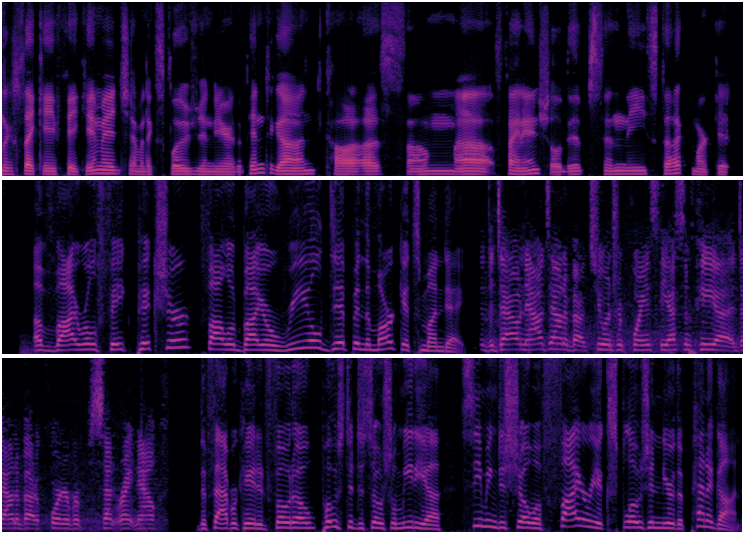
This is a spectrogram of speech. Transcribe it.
Looks like a fake image of an explosion near the Pentagon caused some uh, financial dips in the stock market. A viral fake picture followed by a real dip in the markets Monday. The Dow now down about 200 points. The S&P uh, down about a quarter of a percent right now. The fabricated photo posted to social media seeming to show a fiery explosion near the Pentagon.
